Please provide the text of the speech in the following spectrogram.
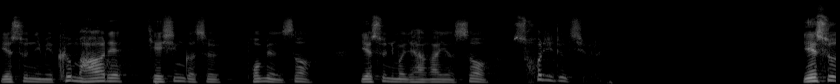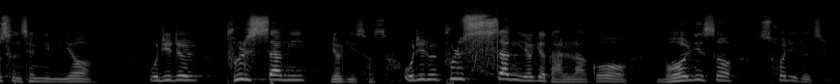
예수님이 그 마을에 계신 것을 보면서 예수님을 향하여서 소리를 질러요. 예수 선생님이여 우리를 불쌍히 여기소서 우리를 불쌍히 여겨 달라고 멀리서 소리를 질러요.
